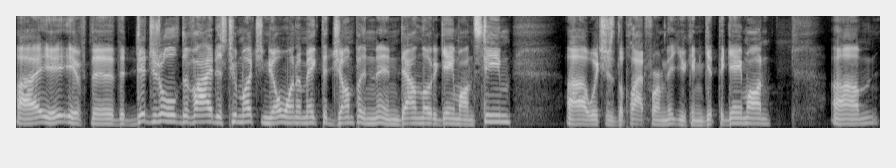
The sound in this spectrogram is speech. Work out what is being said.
uh, if the, the digital divide is too much and you don't want to make the jump and, and download a game on Steam, uh, which is the platform that you can get the game on. Um,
